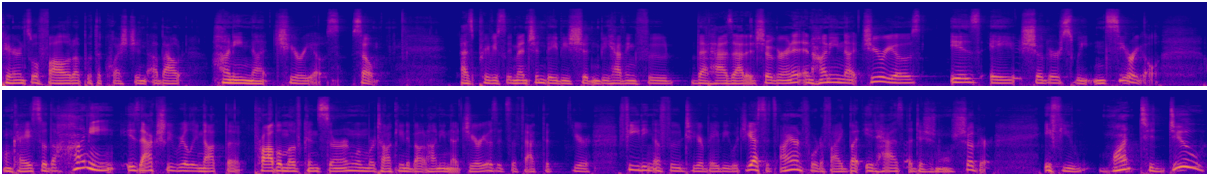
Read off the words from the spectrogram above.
parents will follow it up with a question about honey nut Cheerios. So, as previously mentioned, babies shouldn't be having food that has added sugar in it, and honey nut Cheerios is a sugar sweetened cereal. Okay, so the honey is actually really not the problem of concern when we're talking about honey nut Cheerios. It's the fact that you're feeding a food to your baby, which, yes, it's iron fortified, but it has additional sugar. If you want to do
